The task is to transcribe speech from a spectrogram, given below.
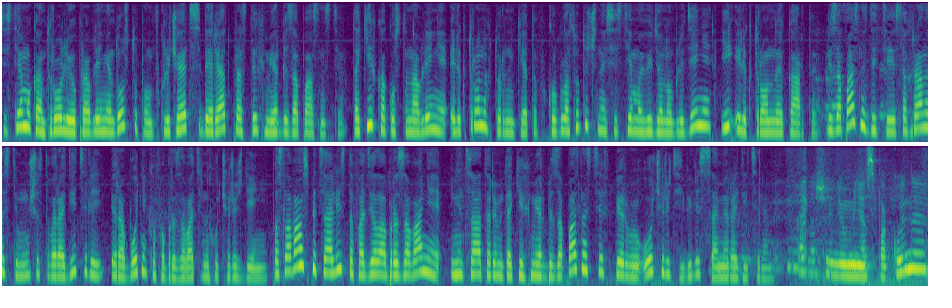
Система контроля и управления доступом включает в себя ряд простых мер безопасности, таких как установление электронных турникетов, круглосуточная система видеонаблюдения и электронные карты, безопасность детей, сохранность имущества родителей и работников образовательных учреждений. По словам специалистов отдела образования, инициаторами таких мер безопасности в первую очередь явились сами родители. Отношения у меня спокойные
